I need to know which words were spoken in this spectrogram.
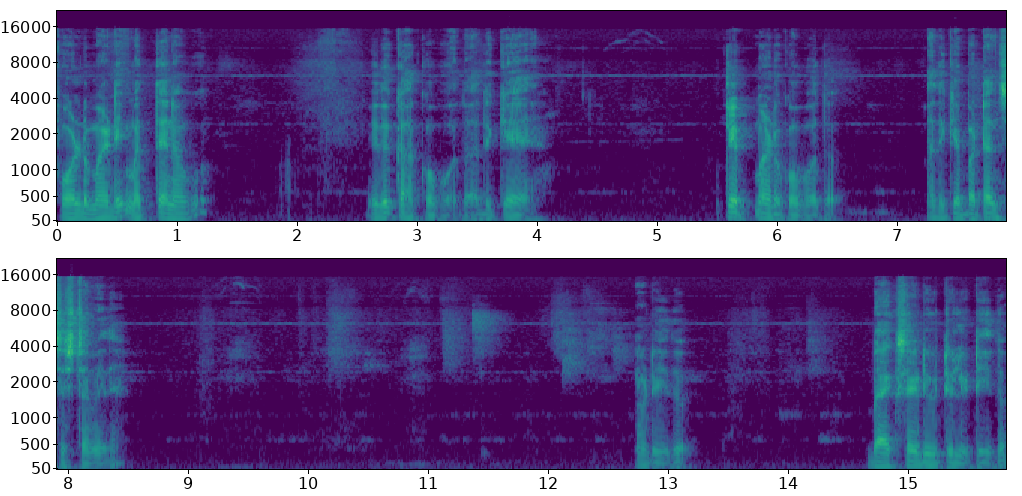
ಫೋಲ್ಡ್ ಮಾಡಿ ಮತ್ತೆ ನಾವು ಇದಕ್ಕೆ ಹಾಕೋಬೋದು ಅದಕ್ಕೆ ಕ್ಲಿಪ್ ಮಾಡ್ಕೋಬೋದು. ಅದಕ್ಕೆ ಬಟನ್ ಸಿಸ್ಟಮ್ ಇದೆ. ನೋಡಿ ಇದು. ಬ್ಯಾಕ್ ಸೈಡ್ ಯುಟಿಲಿಟಿ ಇದು.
